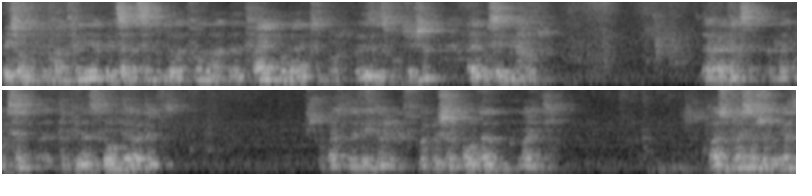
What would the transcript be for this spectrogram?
Patient with heart failure, it's at a system to identify hemodynamic support, resistance fluctuation, like we said before. Diuretics, like we said, intravenous low diuretics, vasodilator if blood pressure more than 90. Vasopressor should be less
